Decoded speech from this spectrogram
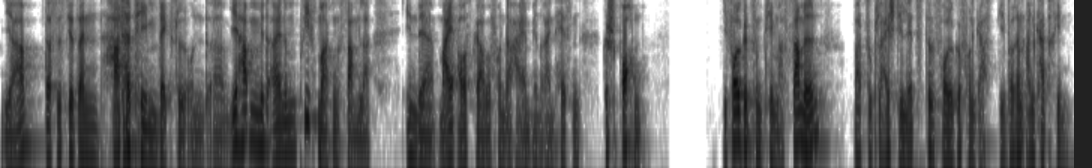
Ja, das ist jetzt ein harter Themenwechsel und äh, wir haben mit einem Briefmarkensammler in der Mai-Ausgabe von Daheim in Rheinhessen gesprochen. Die Folge zum Thema Sammeln war zugleich die letzte Folge von Gastgeberin Ann-Kathrin.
